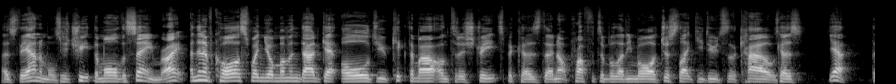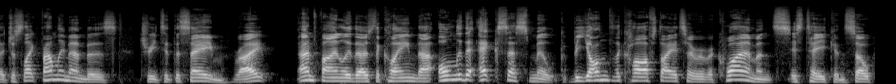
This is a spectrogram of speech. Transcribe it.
as the animals. You treat them all the same, right? And then of course, when your mum and dad get old, you kick them out onto the streets because they're not profitable anymore, just like you do to the cows because yeah, they're just like family members, treated the same, right? And finally, there's the claim that only the excess milk beyond the calf's dietary requirements is taken, so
